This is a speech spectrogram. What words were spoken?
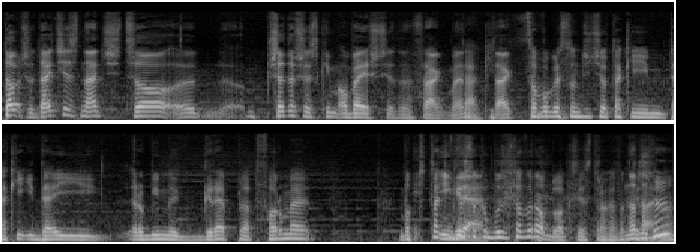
Dobrze, dajcie znać, co. e, Przede wszystkim obejrzcie ten fragment. tak. Tak? Co w ogóle sądzicie o takiej, takiej idei, robimy grę, platformę, bo to taki wysokobudżetowy Roblox jest trochę No faktycznie. tak. No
